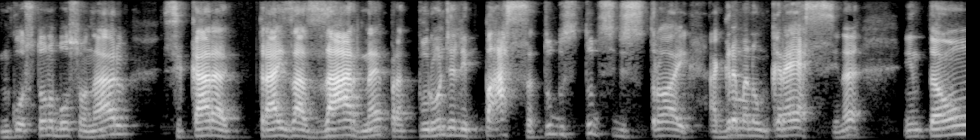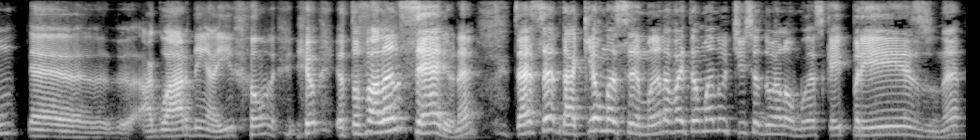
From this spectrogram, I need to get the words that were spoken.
Encostou no Bolsonaro. Esse cara traz azar, né? Para por onde ele passa, tudo, tudo se destrói, a grama não cresce, né? Então, é, aguardem aí. Eu, eu tô falando sério, né? Daqui a uma semana vai ter uma notícia do Elon Musk aí preso, né?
